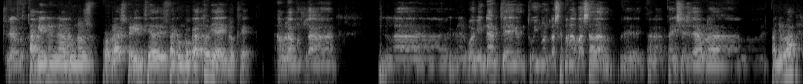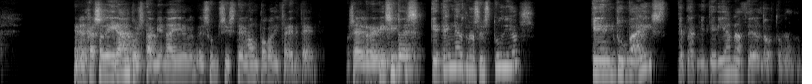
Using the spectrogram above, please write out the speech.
creo también en algunos, por la experiencia de esta convocatoria y lo que hablamos la, en, la- en el webinar que tuvimos la semana pasada eh, para países de habla española. En el caso de Irán, pues también hay, es un sistema un poco diferente. O sea, el requisito es que tengas los estudios que en tu país te permitirían hacer el doctorado.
